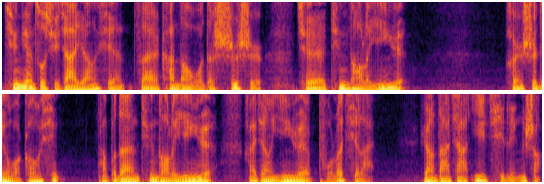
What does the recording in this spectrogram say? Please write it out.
青年作曲家杨贤在看到我的诗时，却听到了音乐，很是令我高兴。他不但听到了音乐，还将音乐谱了起来，让大家一起领赏。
